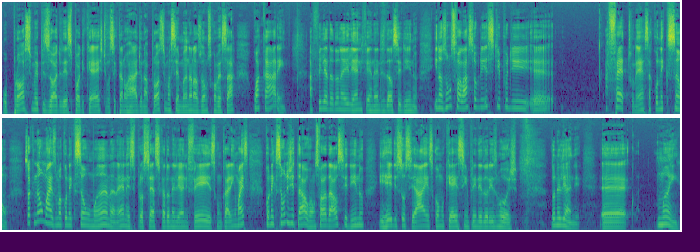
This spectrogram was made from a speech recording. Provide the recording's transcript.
o próximo episódio desse podcast, você que está no rádio, na próxima semana nós vamos conversar com a Karen a filha da dona Eliane Fernandes Dalcidino. E nós vamos falar sobre esse tipo de é, afeto, né? essa conexão. Só que não mais uma conexão humana, né? nesse processo que a dona Eliane fez com carinho, mas conexão digital. Vamos falar da Alcidino e redes sociais, como que é esse empreendedorismo hoje. Dona Eliane, é, mãe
